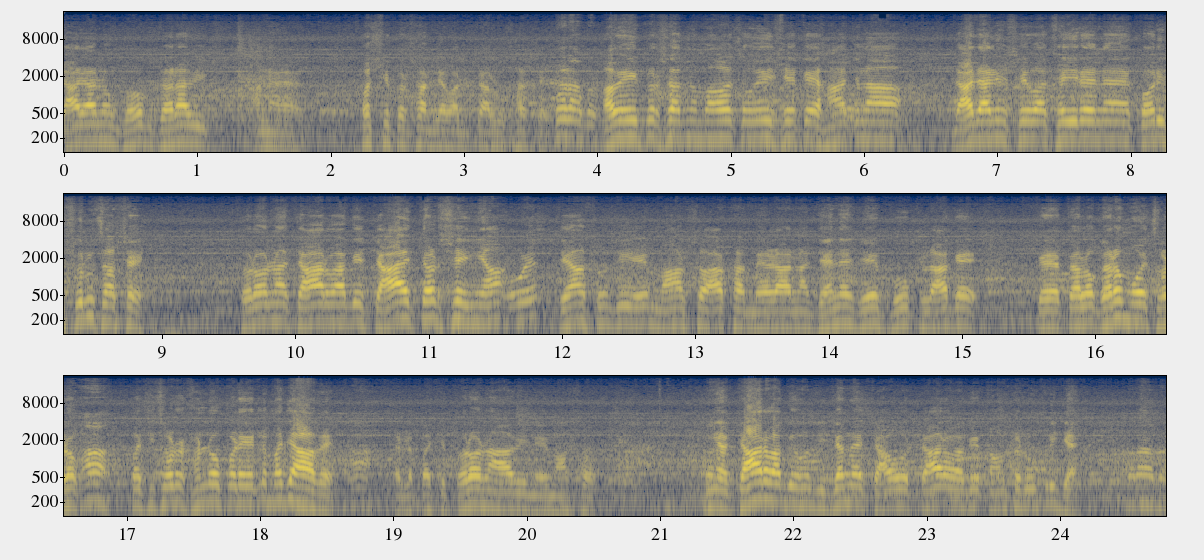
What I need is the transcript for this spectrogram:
દાદાનો ભોગ ધરાવી અને પછી પ્રસાદ લેવાનું ચાલુ થશે. હવે એ પ્રસાદનું મહત્વ એ છે કે હાથના દાદાની સેવા થઈ રહીને કોરી શરૂ થશે. કોરોના ચાર વાગે ચાય ચડશે હોય. અહીંયા ત્યાં સુધી એ માણસો આખા મેળાના જેને જે ભૂખ લાગે કે પેલો ગરમ હોય થોડોક હા. પછી થોડો ઠંડો પડે એટલે મજા આવે. એટલે પછી કોરોના આવીને માણસો અહીંયા ચાર વાગે સુધી જમે ચાવો ચાર વાગે કાઉન્ટર ઉપડી જાય. બરાબર.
